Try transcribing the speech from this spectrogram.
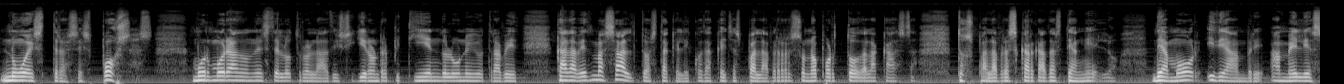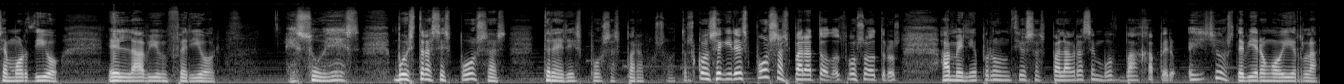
nuestras esposas, murmuraron desde el otro lado y siguieron repitiéndolo una y otra vez, cada vez más alto, hasta que el eco de aquellas palabras resonó por toda la casa. Dos palabras cargadas de anhelo, de amor y de hambre. Amelia se mordió el labio inferior. Eso es, vuestras esposas. Traeré esposas para vosotros. Conseguiré esposas para todos vosotros. Amelia pronunció esas palabras en voz baja, pero ellos debieron oírla,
